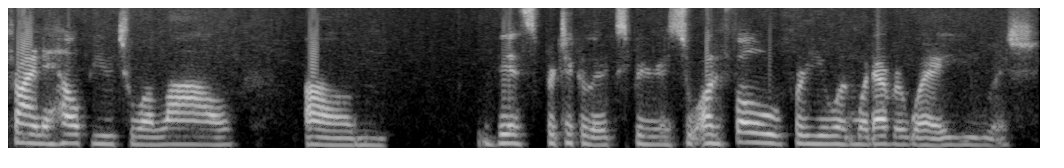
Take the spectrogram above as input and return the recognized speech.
trying to help you to allow um, this particular experience to unfold for you in whatever way you wish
